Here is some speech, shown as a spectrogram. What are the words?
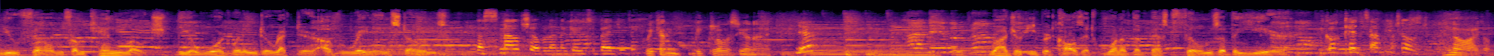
new film from Ken Loach, the award-winning director of Raining Stones. I smell trouble and I go to bed with it. We can be close, you and I. Yeah. Roger Ebert calls it one of the best films of the year. You got kids, have you, George? No, I don't.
